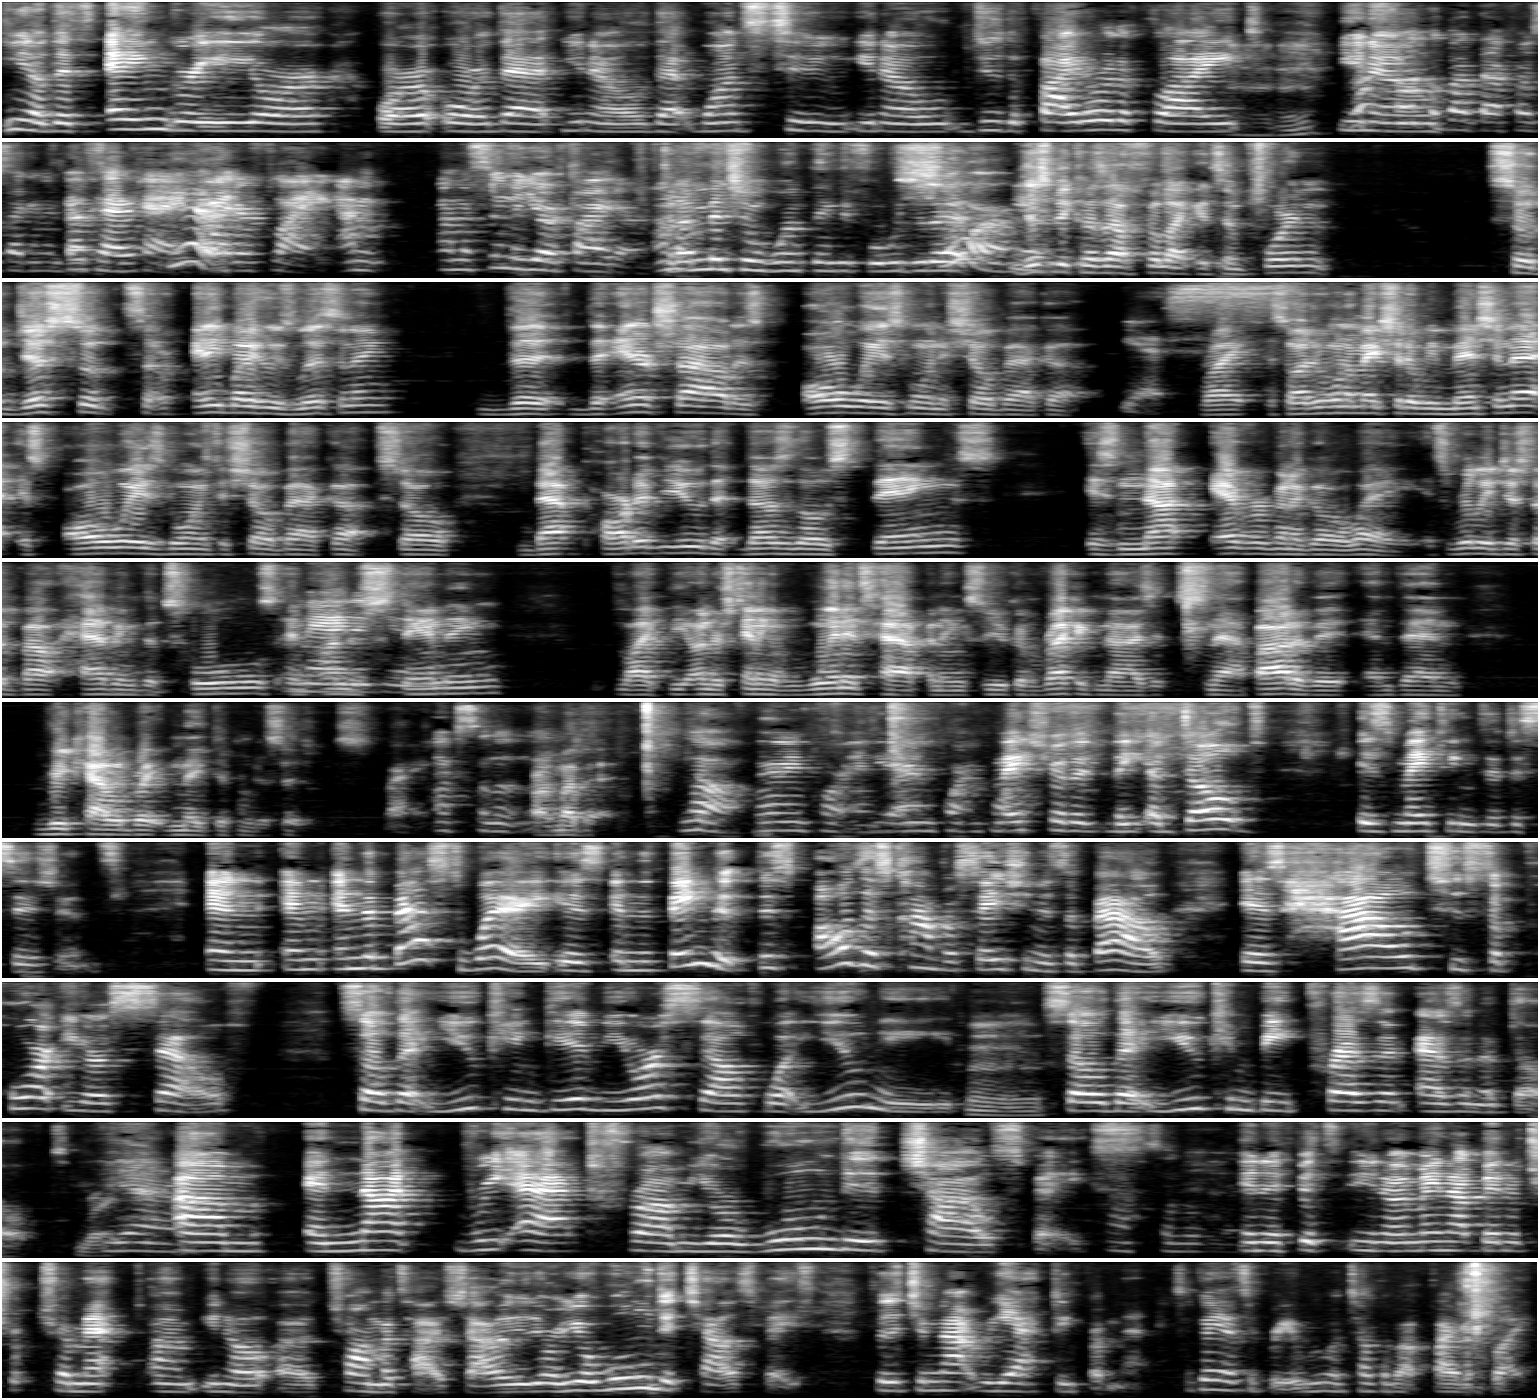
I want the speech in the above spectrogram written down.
you know that's angry or or or that you know that wants to you know do the fight or the flight Mhm. you Let's know talk about that for a second. That's Okay. okay. Yeah. Fight or flight. I'm I'm assuming you're a fighter. I'm Can I a- mention one thing before we do Sure. that? Just because I feel like it's important. So just so, so anybody who's listening, the the inner child is always going to show back up, yes right? So I just want to make sure that we mention that it's always going to show back up. So that part of you that does those things is not ever going to go away. It's really just about having the tools and Managing. understanding, like the understanding of when it's happening, so you can recognize it, snap out of it, and then recalibrate and make different decisions. right Absolutely. All right, my bad. No, very important. Yeah. Very important. make sure that the adult is making the decisions and and and the best way is and the thing that this all this conversation is about is how to support yourself so that you can give yourself what you need Mhm. so that you can be present as an adult Right. Yeah. um and not react from your wounded child space Absolutely. and if it's you know it may not been a tra- trauma um, you know a traumatized child or your wounded child space so that you're not reacting from that so go ahead Sabria. we want to talk about fight or flight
